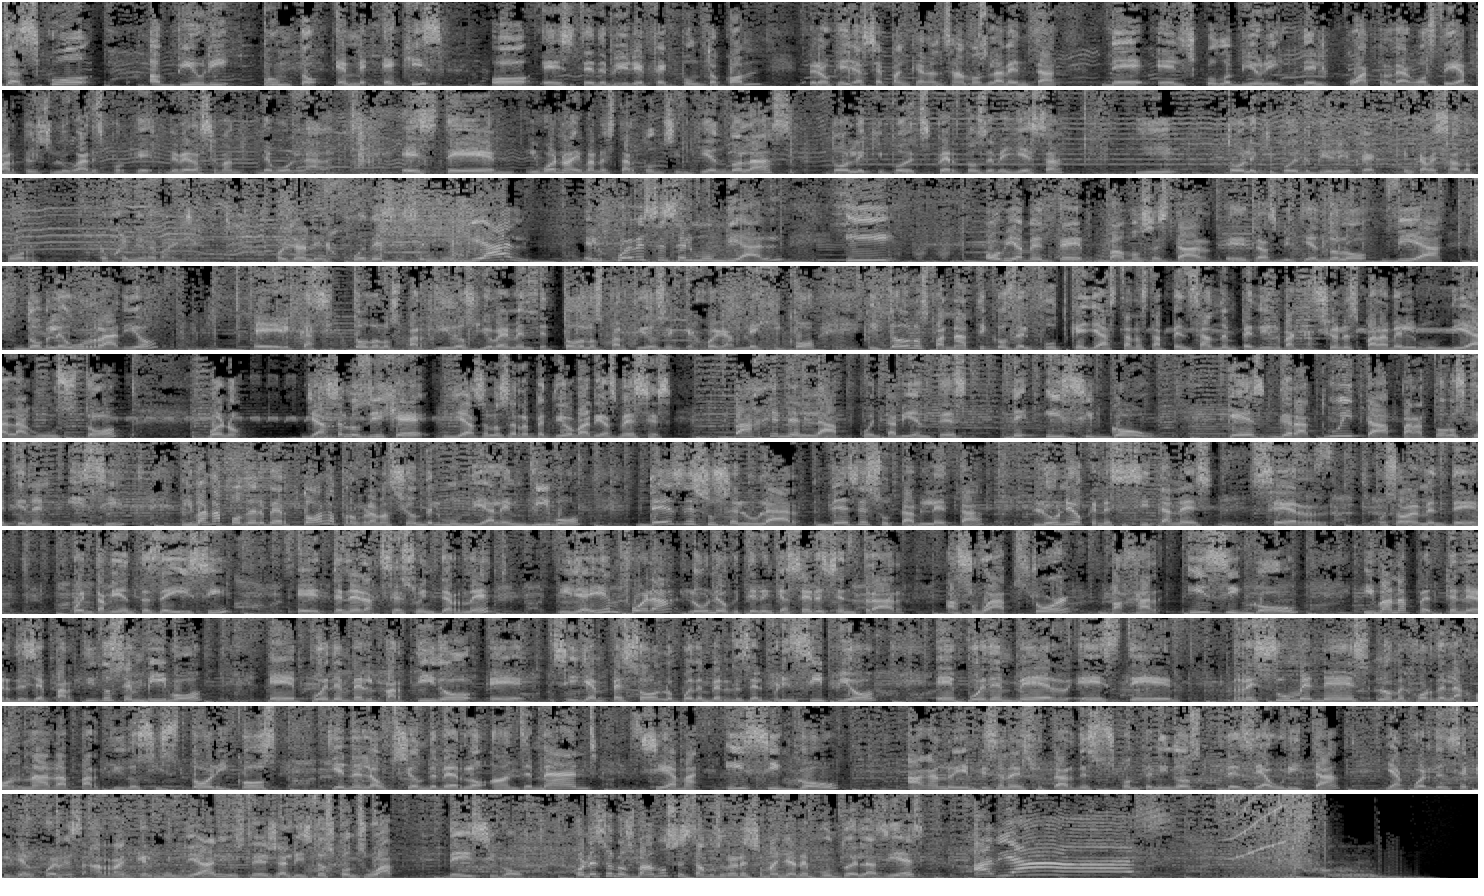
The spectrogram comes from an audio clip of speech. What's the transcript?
theschoolofbeauty.mx o este thebeautyeffect.com, pero que ya sepan que lanzamos la venta de el School of Beauty del 4 de agosto y aparte en sus lugares porque de veras se van de volada. Este, y bueno, ahí van a estar consintiéndolas todo el equipo de expertos de belleza y todo el equipo de The Beauty Effect encabezado por Eugenia de Baile. Oigan, el jueves es el mundial. El jueves es el mundial y obviamente vamos a estar eh, transmitiéndolo vía W Radio. Casi todos los partidos y obviamente todos los partidos en que juega México y todos los fanáticos del fútbol que ya están hasta pensando en pedir vacaciones para ver el mundial a gusto. Bueno, ya se los dije, ya se los he repetido varias veces. Bajen el app cuentavientes de Easy Go que es gratuita para todos los que tienen Easy y van a poder ver toda la programación del Mundial en vivo desde su celular, desde su tableta. Lo único que necesitan es ser, pues obviamente, cuentavientes de Easy, eh, tener acceso a Internet y de ahí en fuera lo único que tienen que hacer es entrar a su App Store, bajar Easy Go y van a tener desde partidos en vivo eh, pueden ver el partido, eh, si ya empezó, lo pueden ver desde el principio. Eh, pueden ver este resúmenes, lo mejor de la jornada, partidos históricos. Tienen la opción de verlo on demand. Se llama Easy Go háganlo y empiezan a disfrutar de sus contenidos desde ahorita. Y acuérdense que ya el jueves arranca el mundial y ustedes ya listos con su app de Easy Go. Con eso nos vamos. Estamos de regreso mañana en punto de las 10. ¡Adiós!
